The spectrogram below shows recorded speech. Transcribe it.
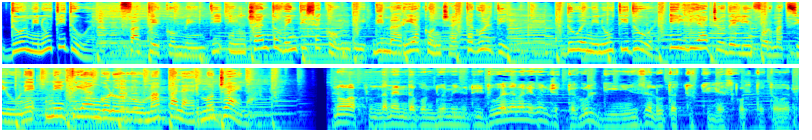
2 minuti 2. Fatti e commenti in 120 secondi di Maria Concetta Goldini. 2 minuti 2. Il viaggio dell'informazione nel triangolo Roma-Palermo-Gela. Nuovo appuntamento con 2 minuti 2 da Maria Concetta Goldini, un saluto a tutti gli ascoltatori.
